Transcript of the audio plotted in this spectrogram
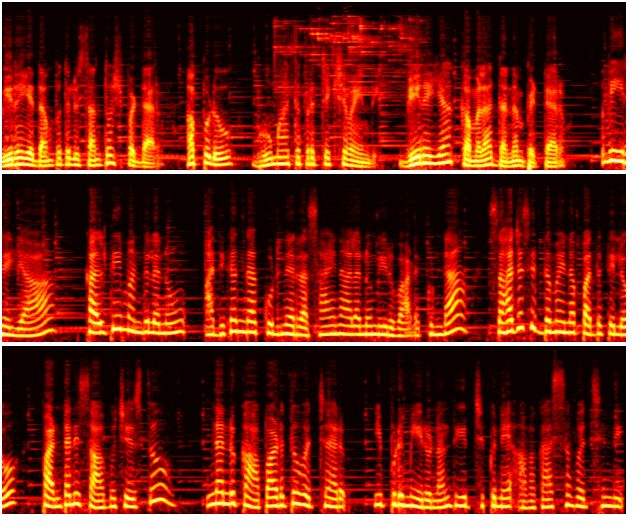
వీరయ్య దంపతులు సంతోషపడ్డారు. అప్పుడు భూమాత ప్రత్యక్షమైంది. వీరయ్య కమల దండం పెట్టారు. వీరయ్య కల్తీ మందులను అధికంగా కూడిన రసాయనాలను మీరు వాడకుండా సహజ సిద్ధమైన పద్ధతిలో పంటని సాగు చేస్తూ నన్ను కాపాడుతూ వచ్చారు. ఇప్పుడు మీ రుణం తీర్చుకునే అవకాశం వచ్చింది.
